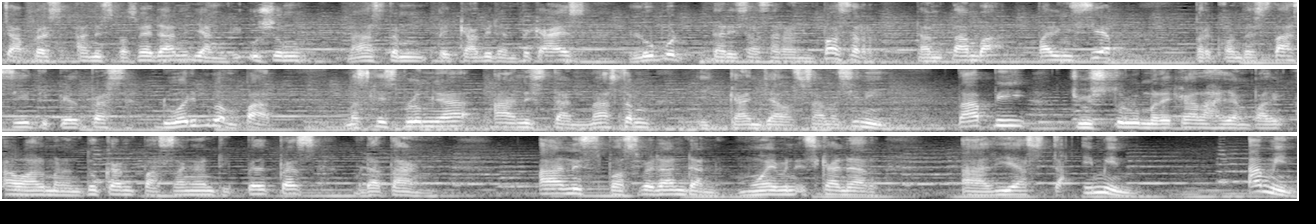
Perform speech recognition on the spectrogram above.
Capres Anies Baswedan yang diusung Nasdem, PKB, dan PKS luput dari sasaran pasar dan tambah paling siap berkontestasi di Pilpres 2024. Meski sebelumnya Anies dan Nasdem diganjal sana-sini, tapi justru mereka lah yang paling awal menentukan pasangan di Pilpres mendatang. Anies Baswedan dan Muhaimin Iskandar alias Caimin Amin.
